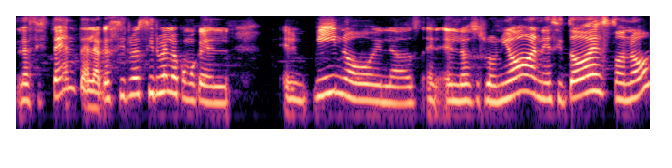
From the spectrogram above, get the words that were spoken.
la asistente, la que sirve, sirve lo, como que el, el vino en las, en las reuniones y todo esto, ¿no?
